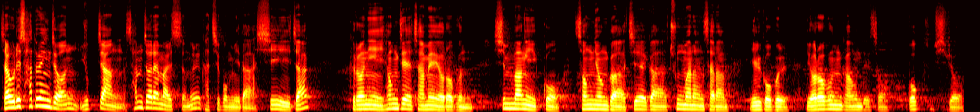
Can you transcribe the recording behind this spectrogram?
자, 우리 사도행전 6장 3절의 말씀을 같이 봅니다. 시작. 그러니 형제 자매 여러분 신망이 있고 성령과 지혜가 충만한 사람 일곱을 여러분 가운데서 뽑으시오.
